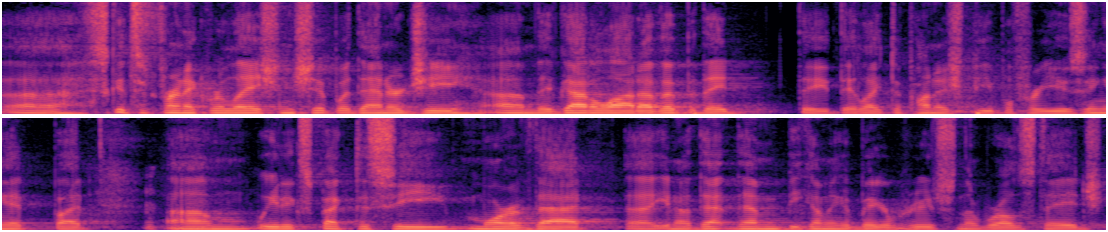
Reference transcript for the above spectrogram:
uh, schizophrenic relationship with energy. Um, they've got a lot of it, but they, they, like to punish people for using it. But um, we'd expect to see more of that, uh, you know, them becoming a bigger producer on the world stage.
